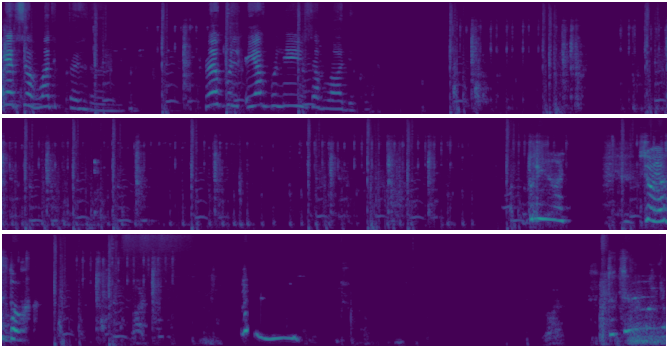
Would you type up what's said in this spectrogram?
Я все, Владик проіграє, мені кажуть. Ну, Я, бол... я болею за Владика. Тут це нормально.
